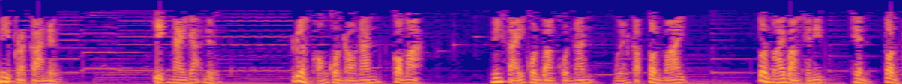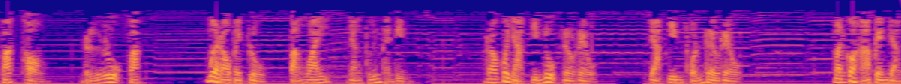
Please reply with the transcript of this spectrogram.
นี่ประการหนึ่ง อีกนัยยะหนึ่ง เรื่องของคนเรานั้นก็มาก นิสัยคนบางคนนั้นเหมือนกับต้นไม้ ต้นไม้บางชนิด เช่น ต้นฟักทอง หรือลูกฟัก เมื่อเราไปปลูกฝังไว้ยังพื้นแผ่นดิน เราก็อยากกินลูกเร็วๆ อยากกินผลเร็วๆ มันก็หาเป็นอย่าง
